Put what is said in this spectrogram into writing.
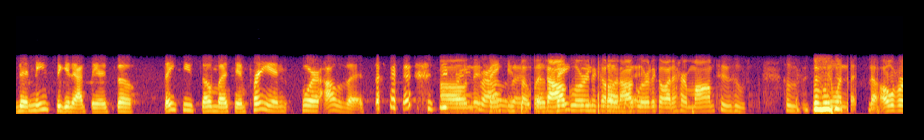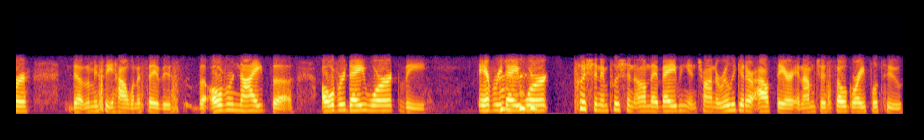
that needs to get out there. So thank you so much and praying for all of us. Oh, Praying for all thank you so much. all glory to so God. all glory to God, and her mom too, who's who's doing the, the over. The, let me see how I want to say this: the overnight, the overday work, the everyday work, pushing and pushing on that baby, and trying to really get her out there. And I'm just so grateful to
